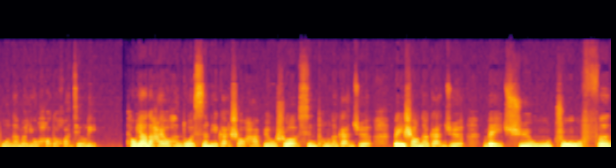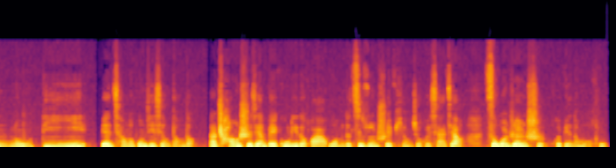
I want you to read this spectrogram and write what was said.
不那么友好的环境里。同样的，还有很多心理感受哈，比如说心痛的感觉、悲伤的感觉、委屈、无助、愤怒、敌意、变强的攻击性等等。那长时间被孤立的话，我们的自尊水平就会下降，自我认识会变得模糊，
